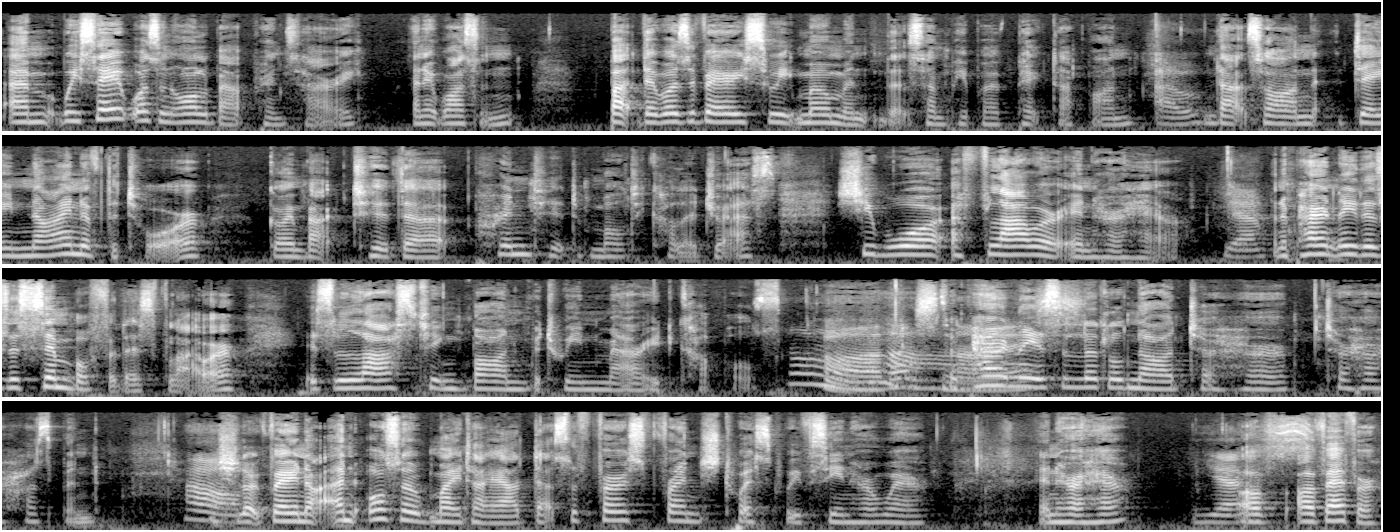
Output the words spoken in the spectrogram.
Um, we say it wasn't all about Prince Harry. and it wasn't. But there was a very sweet moment that some people have picked up on. Oh. That's on day nine of the tour, going back to the printed multicolored dress. She wore a flower in her hair. Yeah. And apparently there's a symbol for this flower. It's the lasting bond between married couples. Oh, that's So nice. apparently it's a little nod to her to her husband. And She Oh. looked very nice. And also, might I add, that's the first French twist we've seen her wear in her hair Yes. of, of ever.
